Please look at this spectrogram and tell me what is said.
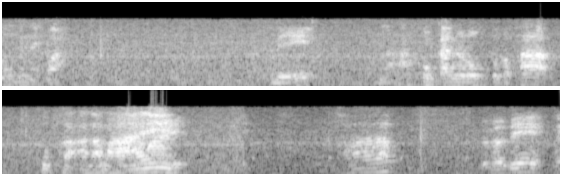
ลงไปไหนวะอันนี้หนาโครงการรณรงค์สุขภาพสุขอนามัยครับเร็วๆดิไม่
